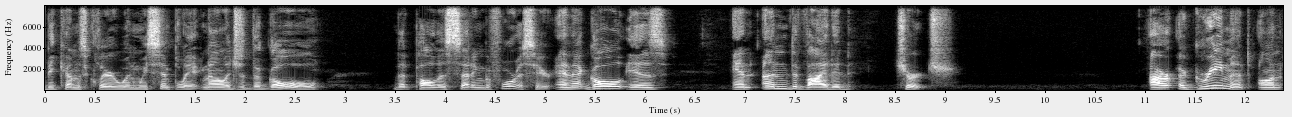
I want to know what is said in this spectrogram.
becomes clear when we simply acknowledge the goal that Paul is setting before us here. And that goal is an undivided church. Our agreement on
